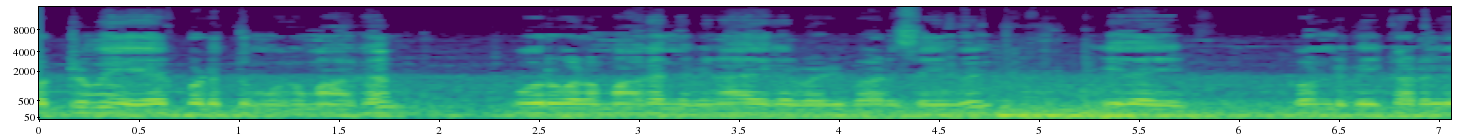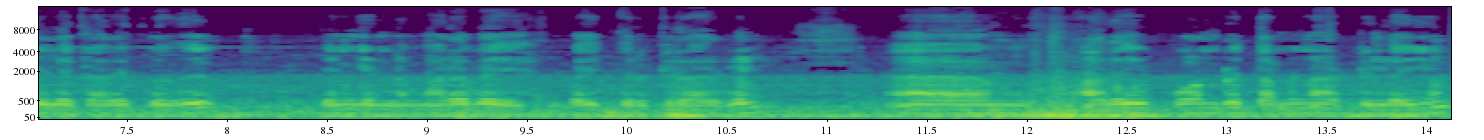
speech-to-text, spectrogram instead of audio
ஒற்றுமையை ஏற்படுத்தும் முகமாக ஊர்வலமாக இந்த விநாயகர் வழிபாடு செய்து இதை கொண்டு போய் கடலிலே கரைப்பது என்கின்ற மரபை வைத்திருக்கிறார்கள். அதே போன்று தமிழ்நாட்டிலேயும்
